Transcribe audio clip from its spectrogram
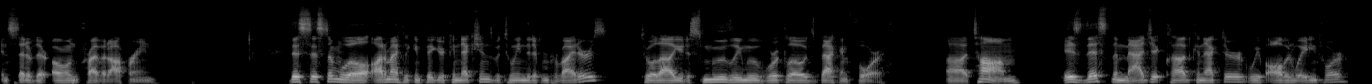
instead of their own private offering. This system will automatically configure connections between the different providers to allow you to smoothly move workloads back and forth. Uh, Tom, is this the magic cloud connector we've all been waiting for?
